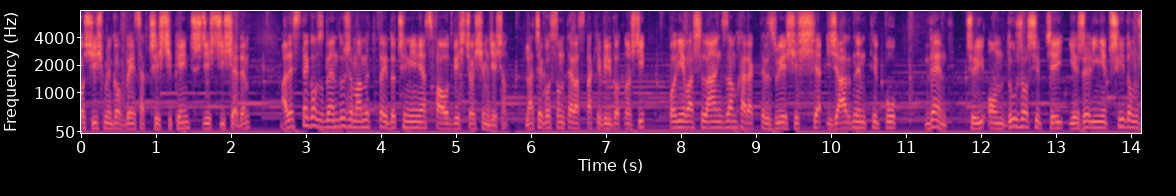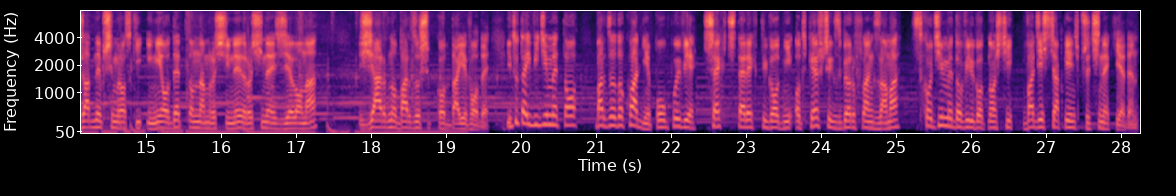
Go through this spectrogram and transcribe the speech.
kosiliśmy go w granicach 35-37, ale z tego względu, że mamy tutaj do czynienia z VO 280. Dlaczego są teraz takie wilgotności? Ponieważ Langsam charakteryzuje się si- ziarnem typu dent, czyli on dużo szybciej, jeżeli nie przyjdą żadne przymrozki i nie odetną nam rośliny, roślina jest zielona, ziarno bardzo szybko oddaje wodę. I tutaj widzimy to bardzo dokładnie. Po upływie 3-4 tygodni od pierwszych zbiorów Langsama schodzimy do wilgotności 25,1.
